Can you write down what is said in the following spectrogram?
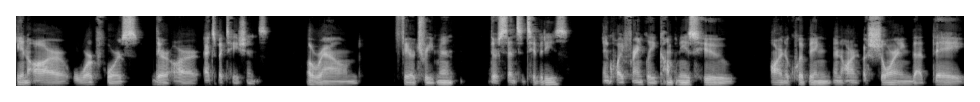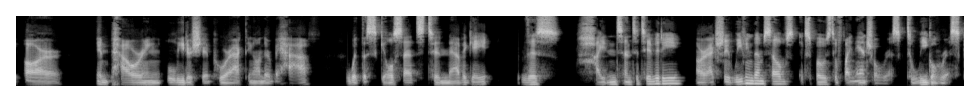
in our workforce, there are expectations around fair treatment, there's sensitivities, and quite frankly, companies who aren't equipping and aren't assuring that they are empowering leadership who are acting on their behalf with the skill sets to navigate this heightened sensitivity are actually leaving themselves exposed to financial risk, to legal risk,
